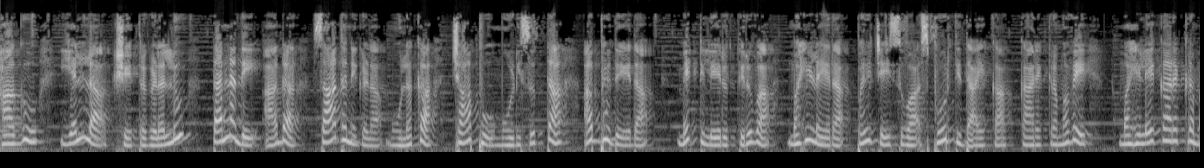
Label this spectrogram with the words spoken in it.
ಹಾಗೂ ಎಲ್ಲ ಕ್ಷೇತ್ರಗಳಲ್ಲೂ ತನ್ನದೇ ಆದ ಸಾಧನೆಗಳ ಮೂಲಕ ಚಾಪು ಮೂಡಿಸುತ್ತಾ ಅಭ್ಯುದಯದ ಮೆಟ್ಟಿಲೇರುತ್ತಿರುವ ಮಹಿಳೆಯರ ಪರಿಚಯಿಸುವ ಸ್ಫೂರ್ತಿದಾಯಕ ಕಾರ್ಯಕ್ರಮವೇ ಮಹಿಳೆ ಕಾರ್ಯಕ್ರಮ.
